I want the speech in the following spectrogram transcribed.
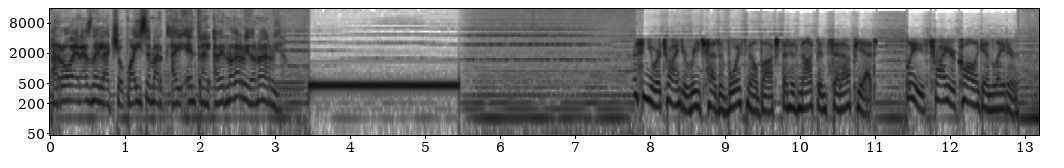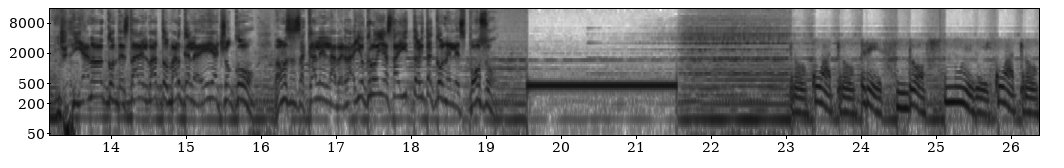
arroba Erasno y la Choco. Ahí se marca, ahí entra. A ver, no haga ruido, no haga ruido. Person you are trying to reach has a voicemail box that has not been set up yet. Please try your call again later. Ya no va a contestar el vato, márcale a ella, Choco. Vamos a sacarle la verdad. Yo creo que ya está ahí ahorita con el esposo. 4, 3, 2, 9, 4.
